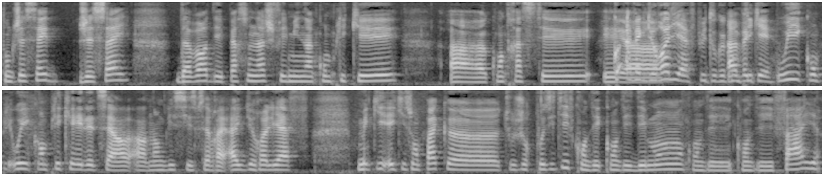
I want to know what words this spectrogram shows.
Donc, j'essaye, j'essaye d'avoir des personnages féminins compliqués, euh, contrastés. Et, Avec euh, du relief plutôt que compliqué. Avec- oui, compli oui, complicated, c'est un, un anglicisme, c'est vrai, avec du relief, mais qui et qui sont pas que toujours positifs, qui ont des, ont des démons, qui ont des, ont des failles,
